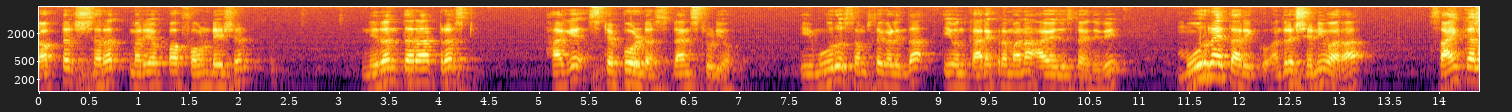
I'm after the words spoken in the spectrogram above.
doctor Sharath Mariyappa foundation, Nirantara trust ಹಾಗೆ ಸ್ಟೆಪ್ ಹೋಲ್ಡರ್ಸ್ ಡ್ಯಾನ್ಸ್ ಸ್ಟುಡಿಯೋ. ಈ ಮೂರು ಸಂಸ್ಥೆಗಳಿಂದ ಈ ಒಂದು ಕಾರ್ಯಕ್ರಮನ ಆಯೋಜಿಸ್ತಾ ಇದ್ದೀವಿ. ಮೂರನೇ ತಾರೀಕು, ಅಂದರೆ ಶನಿವಾರ, ಸಾಯಂಕಾಲ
